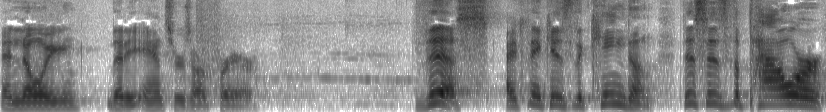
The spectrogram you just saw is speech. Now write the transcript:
and knowing that He answers our prayer. This, I think, is the kingdom. This is the power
